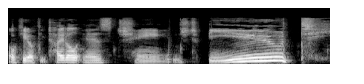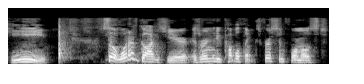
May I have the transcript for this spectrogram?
Okie dokie. Title is changed. Beauty. So what I've got here is we're gonna do a couple things. First and foremost,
